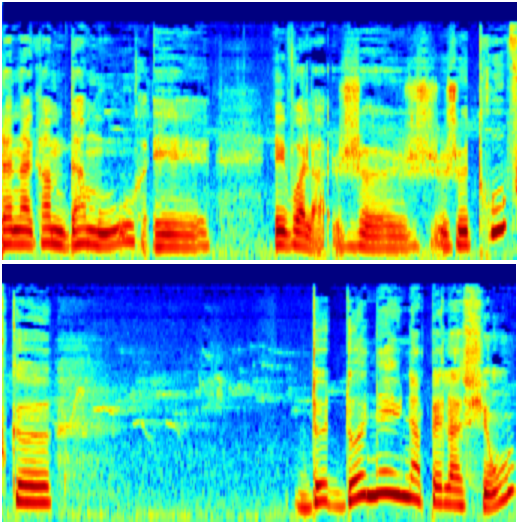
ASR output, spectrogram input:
l'anagramme d'amour. Et, voilà, je, je trouve que de donner une appellation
